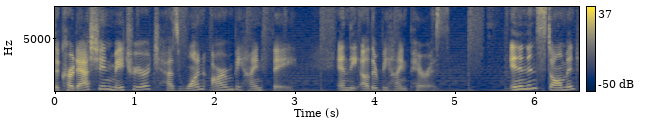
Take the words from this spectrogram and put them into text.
The Kardashian matriarch has one arm behind Faye and the other behind Paris. In an installment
